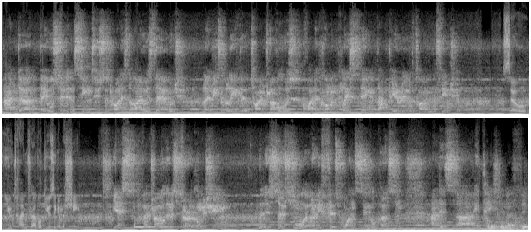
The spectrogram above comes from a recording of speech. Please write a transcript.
And uh, they also didn't seem too surprised that I was there, which led me to believe that time travel was quite a commonplace thing at that period of time in the future. So, you time traveled using a machine. Yes, I travelled in a spherical machine that is so small it only fits one single person, and it's uh, encased in a thick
